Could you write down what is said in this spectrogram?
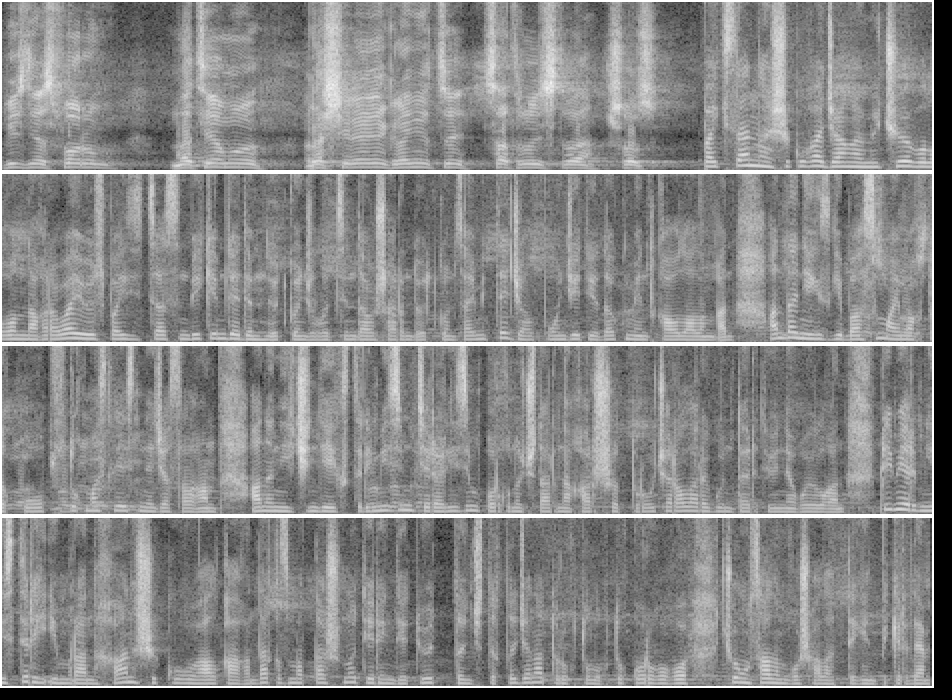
бизнес-форум на тему «Расширяя границы сотрудничества ШОС». Пакистан шкуга жаңы мүчө болгонуна карабай өз позициясын бекемдеди өткөн жылы циндао шаарында өткөн саммитте жалпы он жети документ кабыл алынган анда негизги басым аймактык коопсуздук маселесине жасалган анын ичинде экстремизм терроризм коркунучтарына каршы туруу чаралары күн тартибине коюлган премьер министр имран хан шку алкагында кызматташууну тереңдетүү тынчтыкты жана туруктуулукту коргоого чоң салым кошо алат деген пикирде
